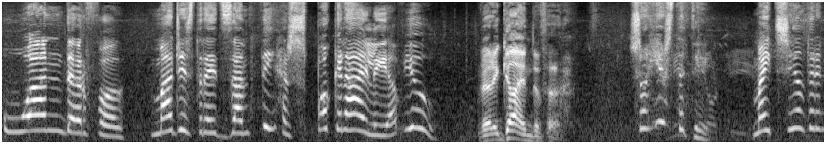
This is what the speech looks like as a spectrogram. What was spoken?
Wonderful. Magistrate Xanthi has spoken highly of you. Very kind of her. So here's the deal. My children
